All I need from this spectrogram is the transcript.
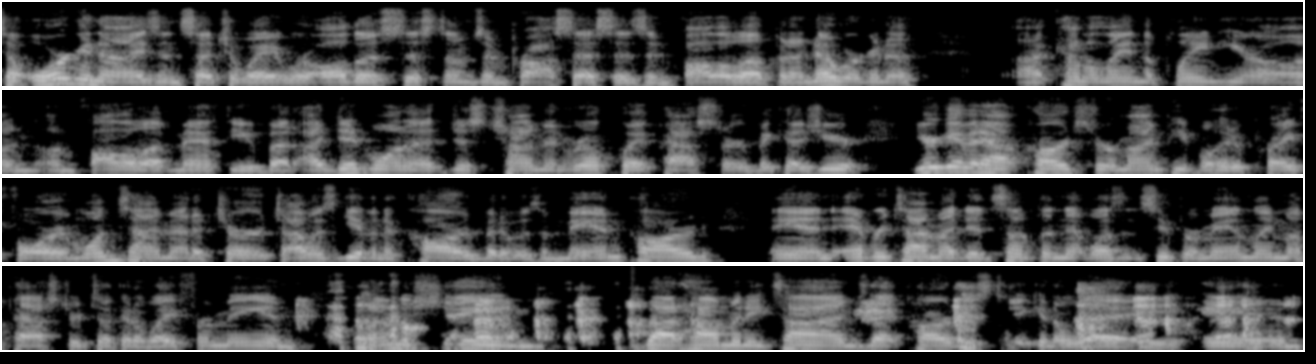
to organize in such a way where all those systems and processes and follow up. And I know we're going to uh, kind of land the plane here on on follow up, Matthew. But I did want to just chime in real quick, Pastor, because you're you're giving out cards to remind people who to pray for. And one time at a church, I was given a card, but it was a man card, and every time I did something that wasn't super manly, my pastor took it away from me, and, and I'm ashamed about how many times that card was taken away. And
